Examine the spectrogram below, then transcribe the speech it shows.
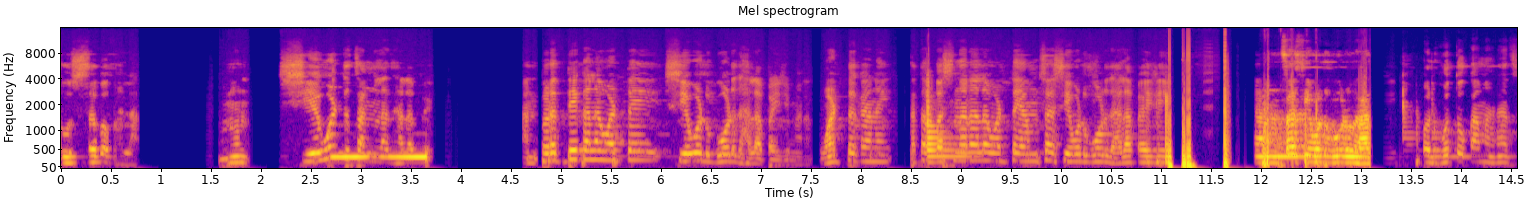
तो सब भला. म्हणून शेवट चांगला झाला पाहिजे. आणि प्रत्येकाला वाटतंय शेवट गोड झाला पाहिजे मला वाटतं का नाही? आता बसणाऱ्याला वाटतंय आमचा शेवट गोड झाला पाहिजे. आमचा शेवट गोड पण होतो का महाराज?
